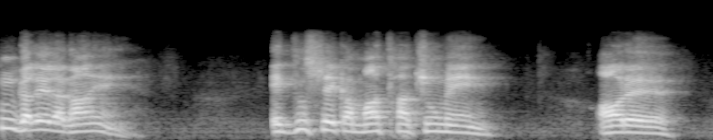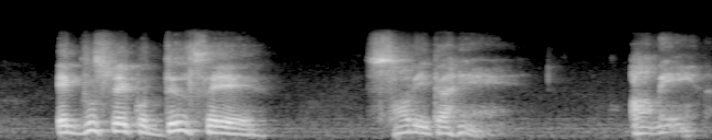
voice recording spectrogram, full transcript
گلے لگائیں، ایک دوسرے کا ماتھا چومیں، اور ایک دوسرے کو دل سے سوری کہیں، آمین۔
